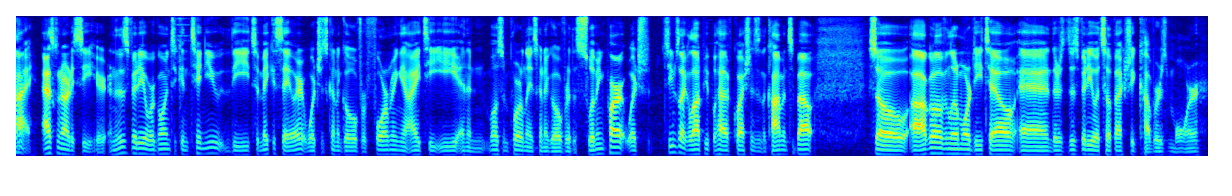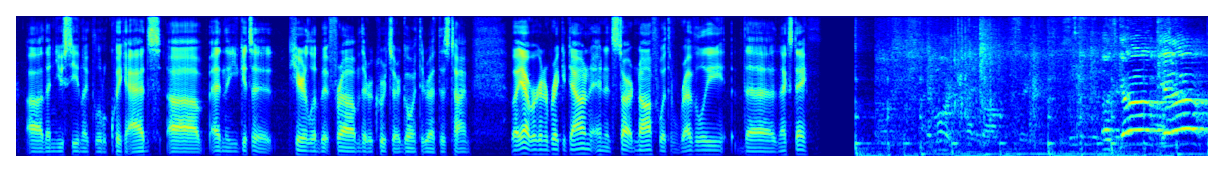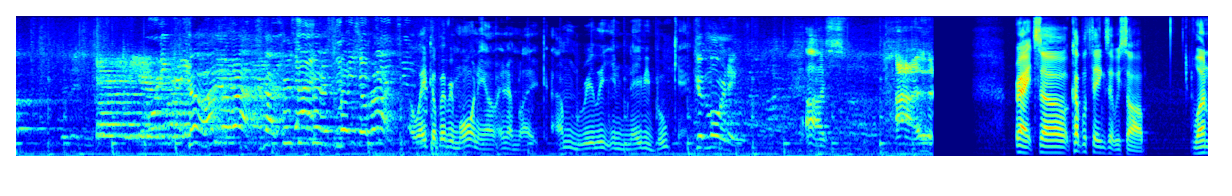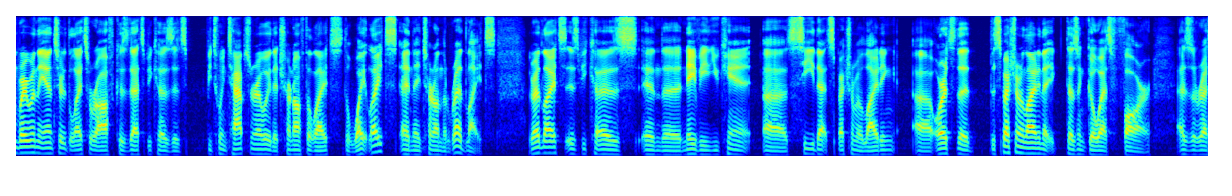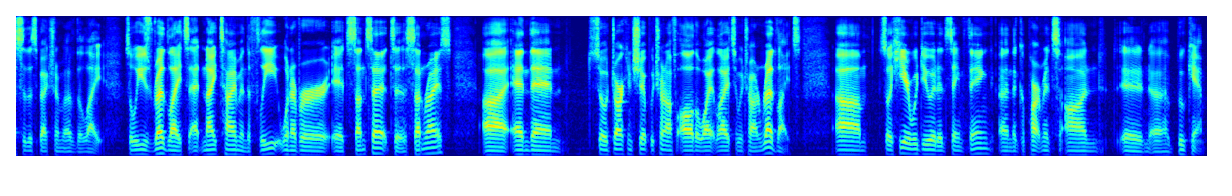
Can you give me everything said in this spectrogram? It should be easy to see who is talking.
Speaker 1: Hi, Ask an RDC here. And in this video, we're going to continue the To Make a Sailor, which is going to go over forming an ITE, and then most importantly, it's going to go over the swimming part, which seems like a lot of people have questions in the comments about. So uh, I'll go over a little more detail, and there's this video itself actually covers more uh, than you see in like little quick ads, uh, and then you get to hear a little bit from the recruits that are going through at this time. But yeah, we're going to break it down, and it's starting off with Reveille the next day.
Speaker 2: Let's! Go,
Speaker 3: wake up every morning and I'm like, I'm really in Navy boot camp.
Speaker 2: Good morning. Us.
Speaker 1: Right. So a couple things that we saw. One, right when they entered, the lights were off because that's because it's between taps and Reveille. They turn off the lights, the white lights, and they turn on the red lights. The red lights is because in the Navy you can't uh, see that spectrum of lighting, uh, or it's the the spectrum of lighting that doesn't go as far as the rest of the spectrum of the light. So we use red lights at nighttime in the fleet whenever it's sunset to sunrise, uh, and then so darken ship we turn off all the white lights and we turn on red lights. Um, so here we do it the same thing in the compartments on in uh, boot camp.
